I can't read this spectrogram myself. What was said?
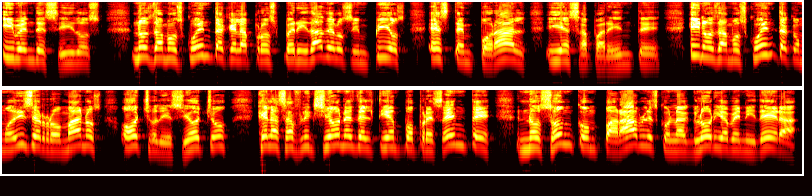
y bendecidos. Nos damos cuenta que la prosperidad de los impíos es temporal y es aparente. Y nos damos cuenta, como dice Romanos 8:18, que las aflicciones del tiempo presente no son comparables con con la gloria venidera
